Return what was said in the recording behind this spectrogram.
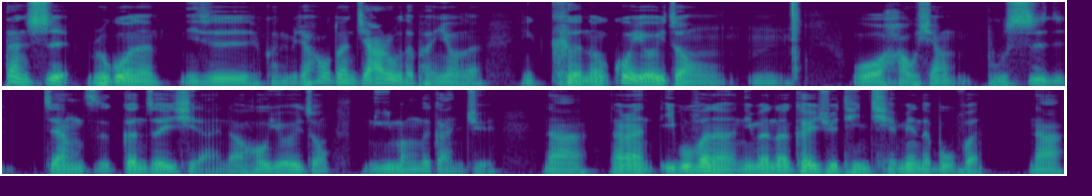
但是如果呢你是可能比较后段加入的朋友呢，你可能会有一种嗯，我好像不是这样子跟着一起来，然后有一种迷茫的感觉。那当然一部分呢，你们呢可以去听前面的部分。那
